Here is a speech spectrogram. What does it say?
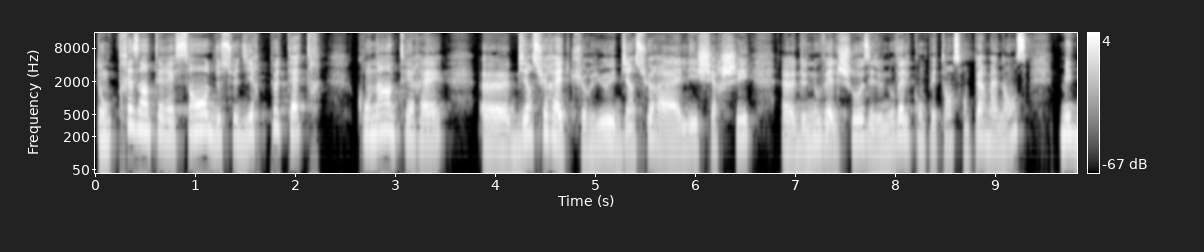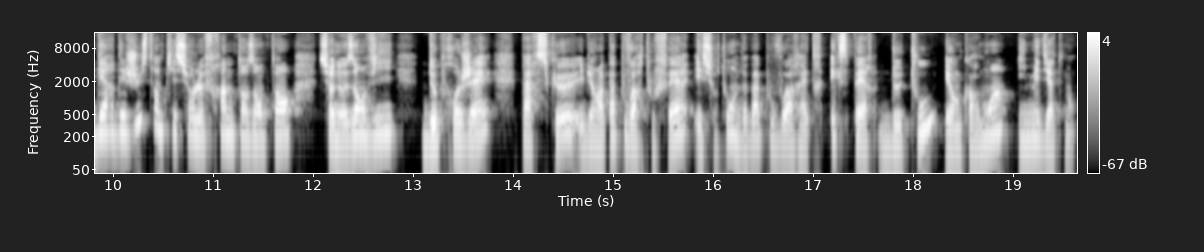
Donc très intéressant de se dire peut-être qu'on a intérêt, euh, bien sûr, à être curieux et bien sûr à aller chercher euh, de nouvelles choses et de nouvelles compétences en permanence, mais de garder juste un pied sur le frein de temps en temps sur nos envies de projet, parce que, eh bien, on va pas pouvoir tout faire et surtout, on ne va pas pouvoir être expert de tout et encore moins immédiatement.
